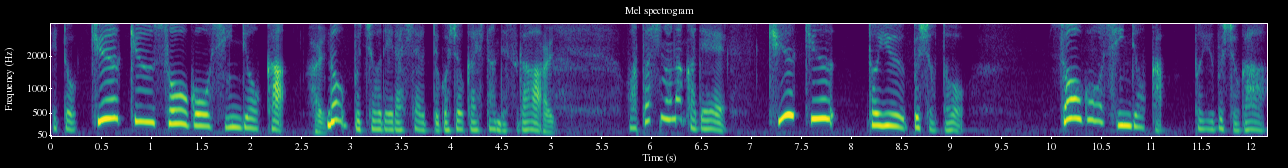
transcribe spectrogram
えっと救急総合診療科はい。の部長でいらっしゃるってご紹介したんですが、はい。私の中で救急という部署と総合診療科という部署が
